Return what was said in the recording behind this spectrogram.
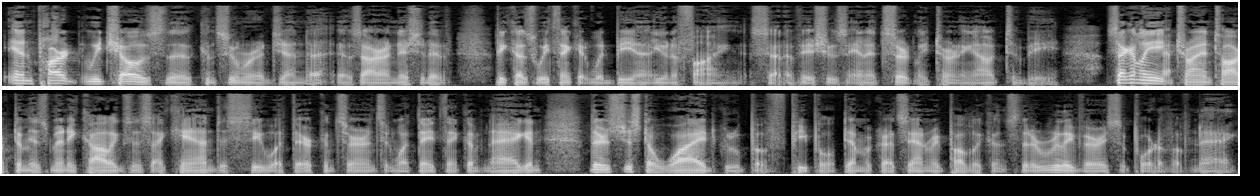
in part, we chose the consumer agenda as our initiative because we think it would be a unifying set of issues, and it's certainly turning out to be. Secondly, I try and talk to as many colleagues as I can to see what their concerns and what they think of NAAG. And there's just a wide group of people, Democrats and Republicans, that are really very supportive of NAAG.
